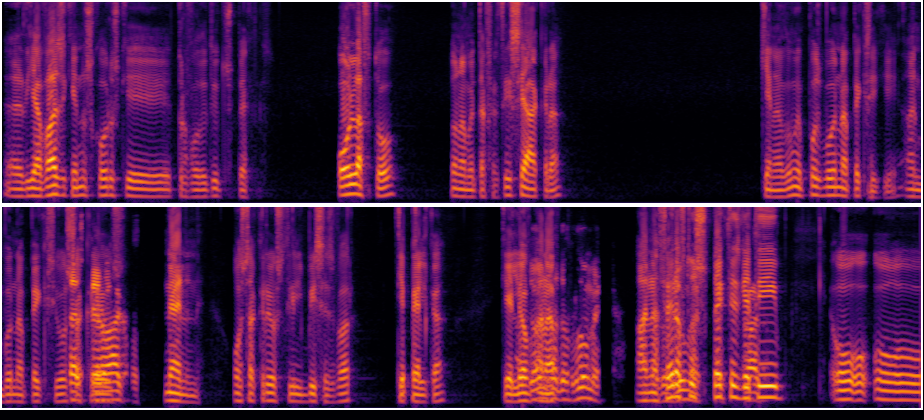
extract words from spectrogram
ε, διαβάζει καινούς χώρους και τροφοδοτεί τους παίχτες. Όλο αυτό το να μεταφερθεί σε άκρα και να δούμε πώς μπορεί να παίξει εκεί. Αν μπορεί να παίξει ως ακραίος... Ναι, ναι, ναι. Ως ακραίος στυλ Μπίσεσβαρ και Πέλκα. Και λέω, ανα... Αναφέρω αυτούς τους παίκτες γιατί ο, ο,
